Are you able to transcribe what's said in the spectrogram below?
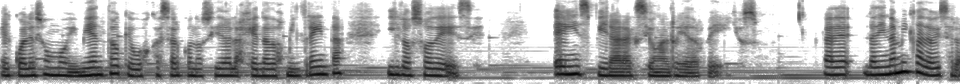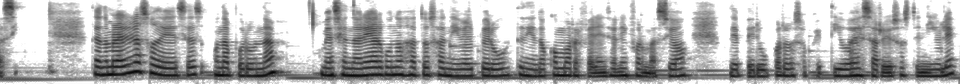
el cual es un movimiento que busca hacer conocida la Agenda 2030 y los ODS, e inspirar acción alrededor de ellos. La, dinámica de hoy será así. Te nombraré las ODS una por una, mencionaré algunos datos a nivel Perú, teniendo como referencia la información de Perú por los Objetivos de Desarrollo Sostenible,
